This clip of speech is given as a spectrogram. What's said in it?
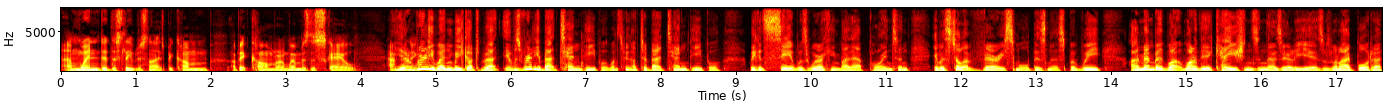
And when did the sleepless nights become a bit calmer? And when was the scale? Happening? Yeah, really, when we got to about, it was really about 10 people. Once we got to about 10 people, we could see it was working by that point, and it was still a very small business. But we, I remember one of the occasions in those early years was when I bought a,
